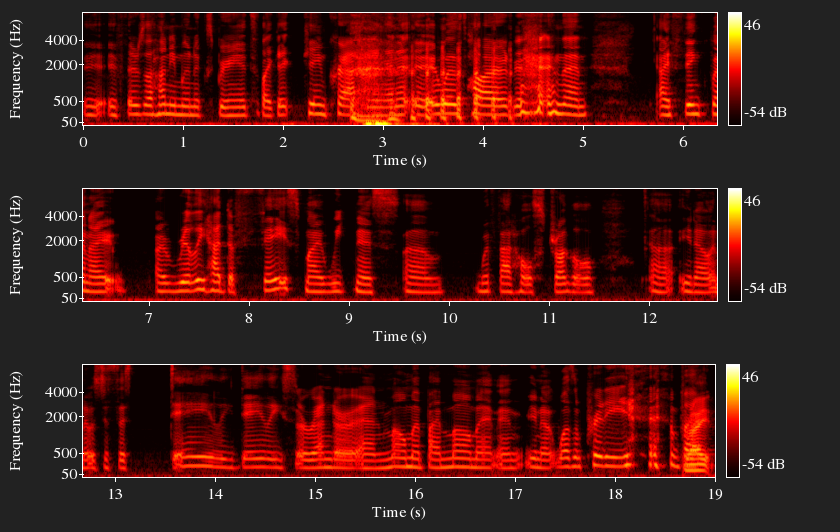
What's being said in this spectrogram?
if there's a honeymoon experience, like it came crashing and it, it was hard. and then I think when I, I really had to face my weakness um, with that whole struggle, uh, you know, and it was just this daily, daily surrender and moment by moment. And, you know, it wasn't pretty, but, right.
